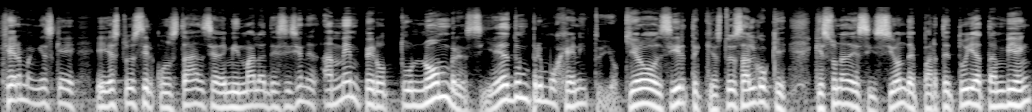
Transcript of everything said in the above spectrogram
Germán, es que esto es circunstancia de mis malas decisiones. Amén, pero tu nombre, si es de un primogénito, yo quiero decirte que esto es algo que, que es una decisión de parte tuya también.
